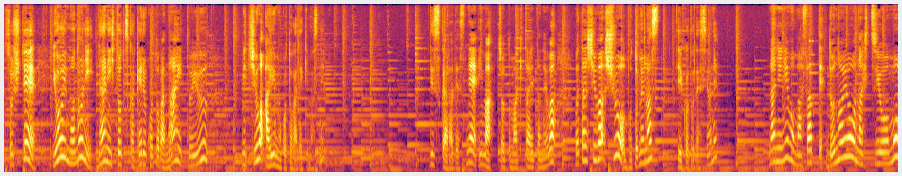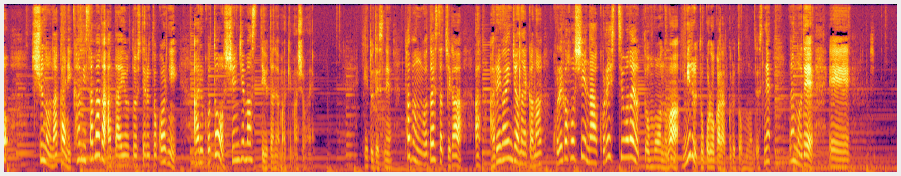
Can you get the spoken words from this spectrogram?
そして良いものに何一つかけることがないという道を歩むことができますね。ですからですね今ちょっと巻きたい種は私は主を求めますっていうことですよね何にも勝ってどのような必要も主の中に神様が与えようとしているところにあることを信じますっていう種をまきましょうね。えっとですね多分私たちがああれがいいんじゃないかなこれが欲しいなこれ必要だよって思うのは見るところから来ると思うんですね。なので、えー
